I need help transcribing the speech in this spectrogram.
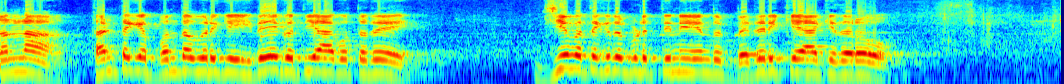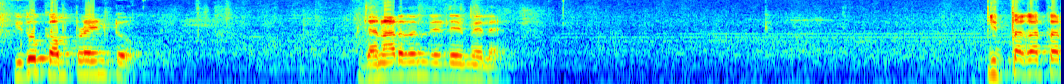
ನನ್ನ ತಂಟೆಗೆ ಬಂದವರಿಗೆ ಇದೇ ಗತಿಯಾಗುತ್ತದೆ ಜೀವ ತೆಗೆದು ಬಿಡುತ್ತೀನಿ ಎಂದು ಬೆದರಿಕೆ ಹಾಕಿದರು. ಇದು ಕಂಪ್ಲೇಂಟು ಜನಾರ್ದನ್ ರೆಡ್ಡಿ ಮೇಲೆ. ಇತ್ತಗತ್ತರ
